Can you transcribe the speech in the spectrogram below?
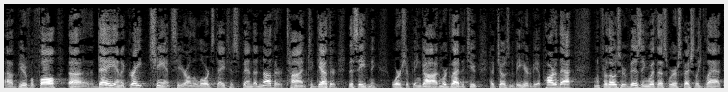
uh, beautiful fall uh, day, and a great chance here on the Lord's Day to spend another time together this evening worshiping God. And we're glad that you have chosen to be here to be a part of that. And for those who are visiting with us, we're especially glad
